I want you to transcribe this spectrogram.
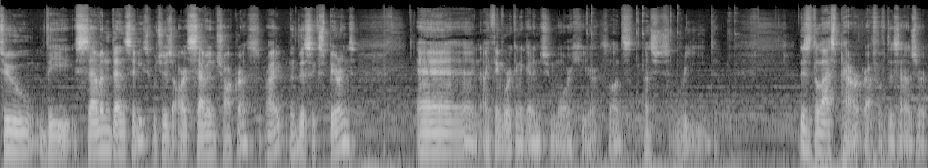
to the seven densities, which is our seven chakras, right? In this experience. And I think we're gonna get into more here. So let's let's just read. This is the last paragraph of this answer.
